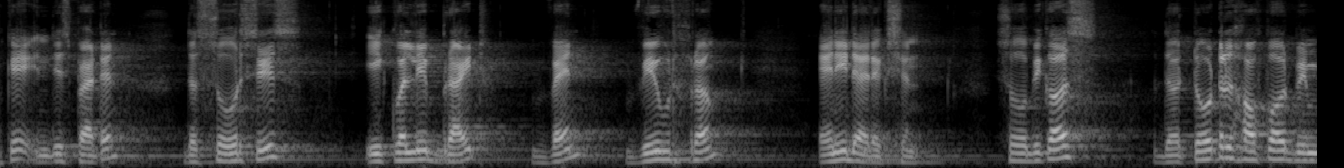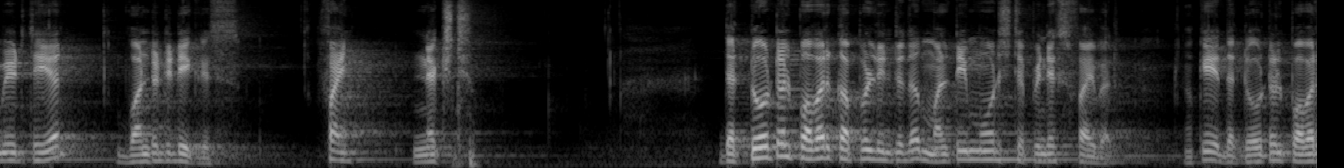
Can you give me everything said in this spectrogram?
Okay in this pattern the source is equally bright when viewed from any direction. So because the total half power beam width here 120 degrees. Fine next. The total power coupled into the multimode step index fiber. Okay the total power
